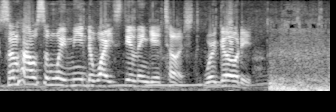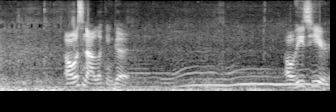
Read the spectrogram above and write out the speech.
Somehow, someway, me and Dwight still didn't get touched. We're goaded. Oh, it's not looking good. Oh, he's here.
